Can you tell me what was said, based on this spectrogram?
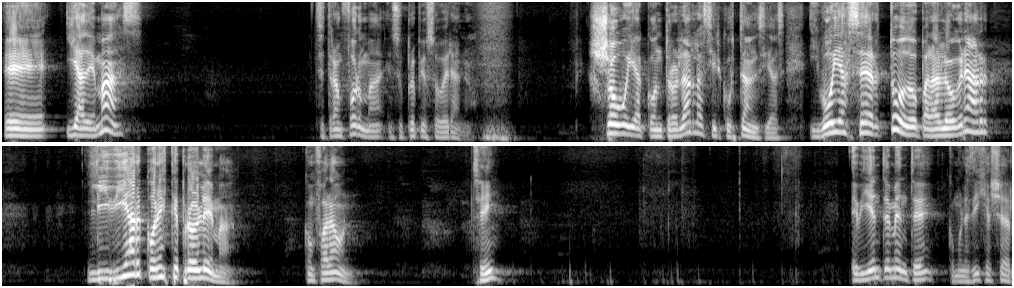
Eh, y además, se transforma en su propio soberano. Yo voy a controlar las circunstancias y voy a hacer todo para lograr lidiar con este problema, con Faraón. ¿Sí? Evidentemente, como les dije ayer,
